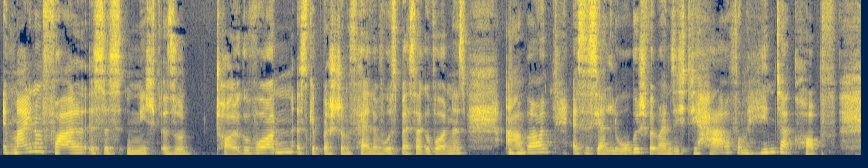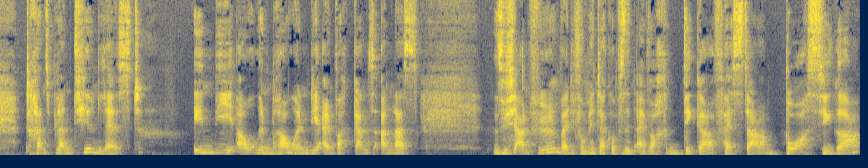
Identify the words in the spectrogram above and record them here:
In meinem Fall ist es nicht so toll geworden. Es gibt bestimmt Fälle, wo es besser geworden ist. Mhm. Aber es ist ja logisch, wenn man sich die Haare vom Hinterkopf transplantieren lässt in die Augenbrauen, die einfach ganz anders sich anfühlen, weil die vom Hinterkopf sind einfach dicker, fester, borstiger.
